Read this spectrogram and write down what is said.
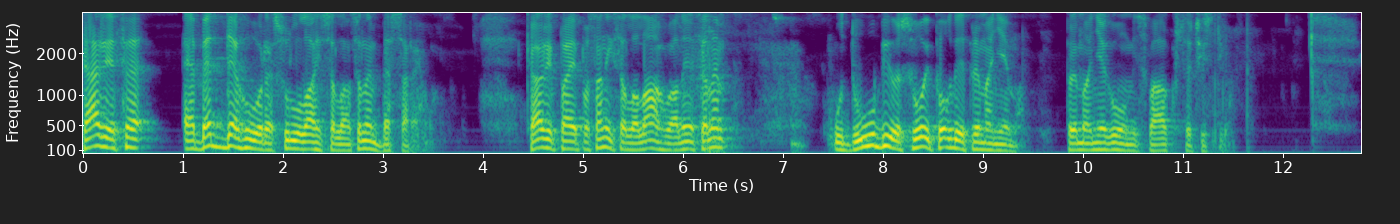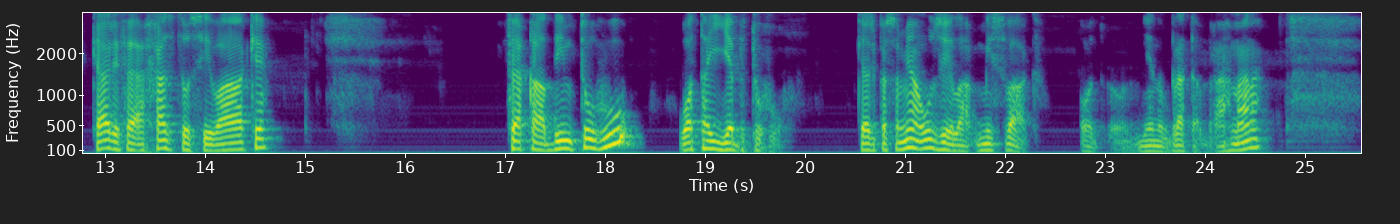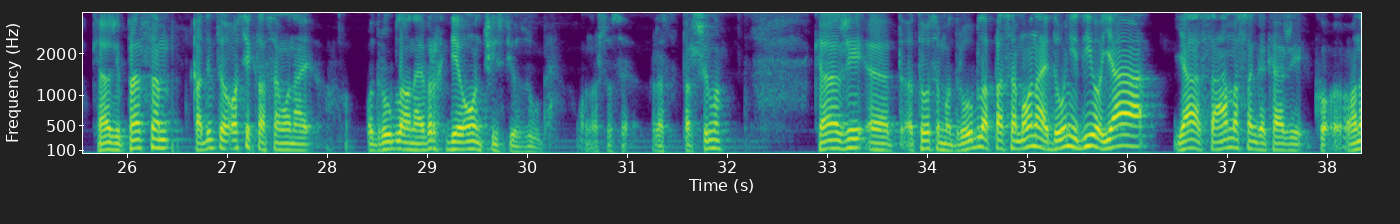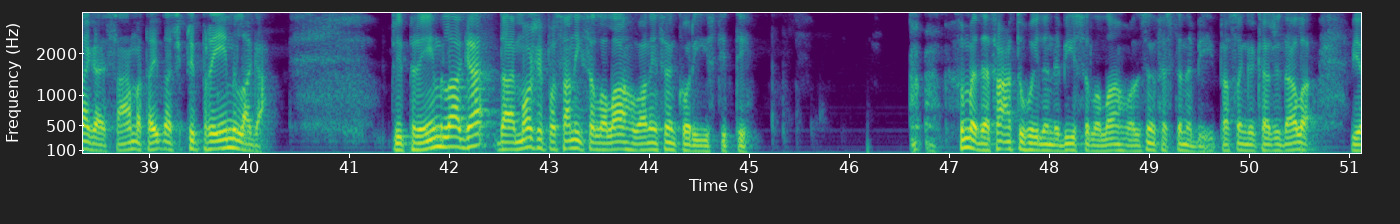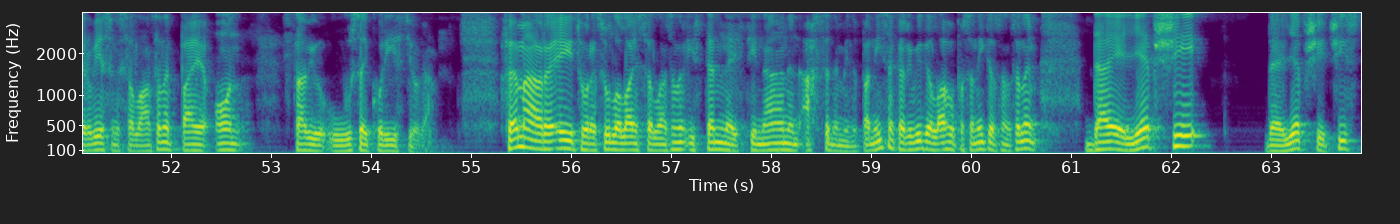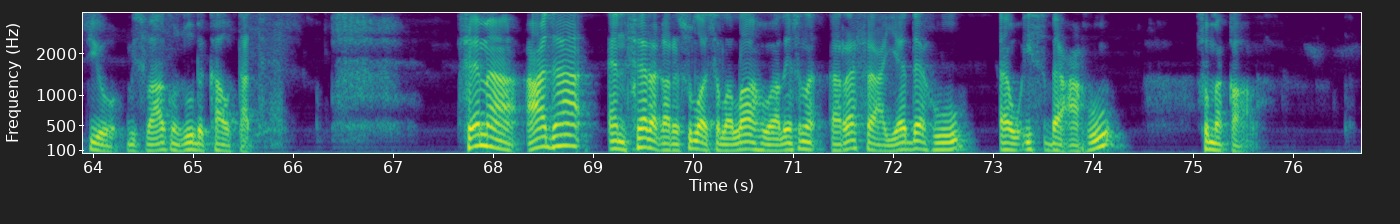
Kaže, fe ebeddehu Rasulullahi sallallahu sallam besarehu. Kaže, pa je poslanik sallallahu alaihi sallam udubio svoj pogled prema njemu, prema njegovom isvaku što je čistio. Kaže, fe ahadtu sivake, fe qadimtuhu, wa tajjebtuhu. Kaže, pa sam ja uzela misvak od, od njenog brata Brahmana. Kaže, pa sam, kad im to osjekla sam onaj, odrubla onaj vrh gdje on čistio zube, ono što se raspršilo. Kaže, e, to sam odrubla, pa sam onaj donji dio, ja, ja sama sam ga, kaže, ona ga je sama, taj, znači pripremila ga. Pripremila ga da može poslanik sallallahu alaihi sallam koristiti. Sume da ila nabi sallallahu alaihi sallam feste nebi. Pa sam ga, kaže, dala vjerovjesnog sallallahu alaihi sallam, pa je on stavio u usta i koristio ga. Fema re'eitu Rasulullah sallallahu alejhi ve sellem istenne istinanan ahsana minhu. Pa nisam, kaže, vidio Allahu poslanika sallallahu alejhi ve sellem da je ljepši da je ljepši čistio mi svakom zube kao tad. Fema ada en feraga Rasulullah sallallahu alejhi ve sellem rafa yadahu au isba'ahu thumma qala.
